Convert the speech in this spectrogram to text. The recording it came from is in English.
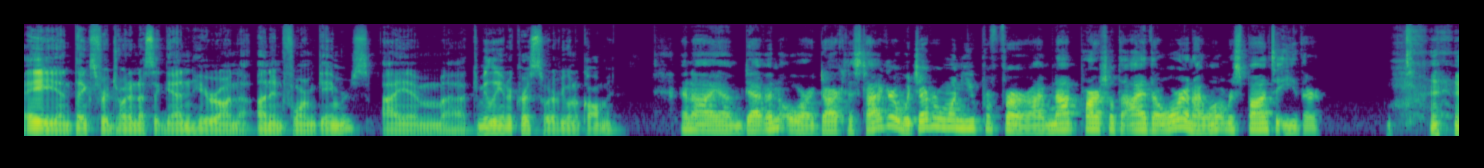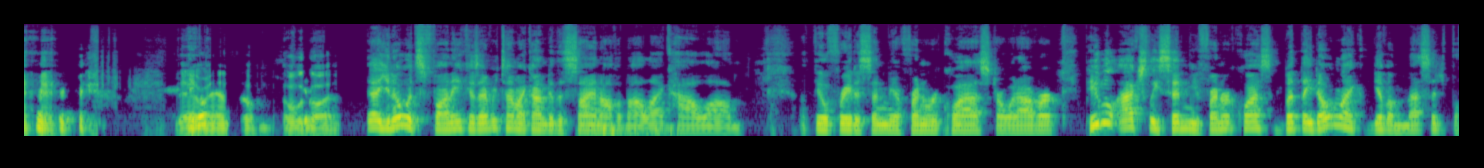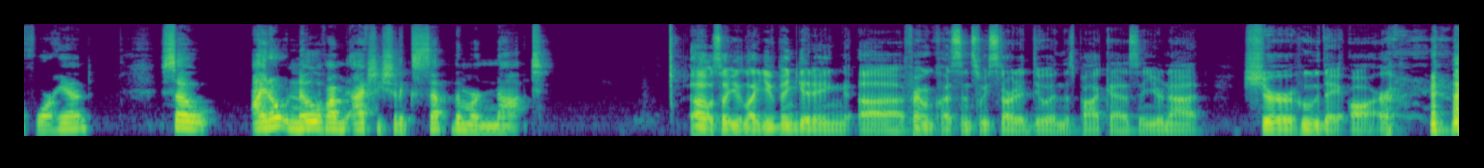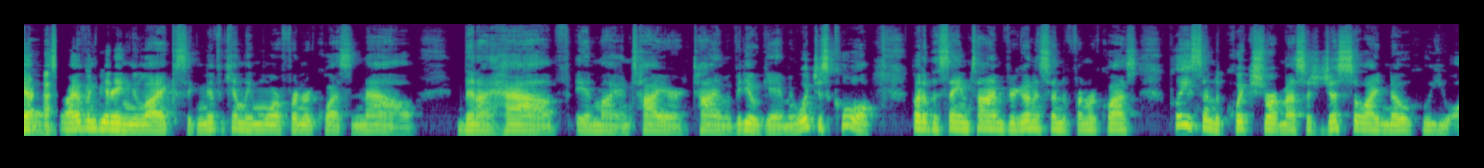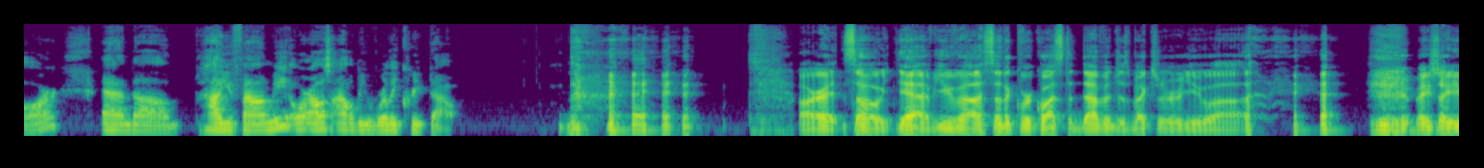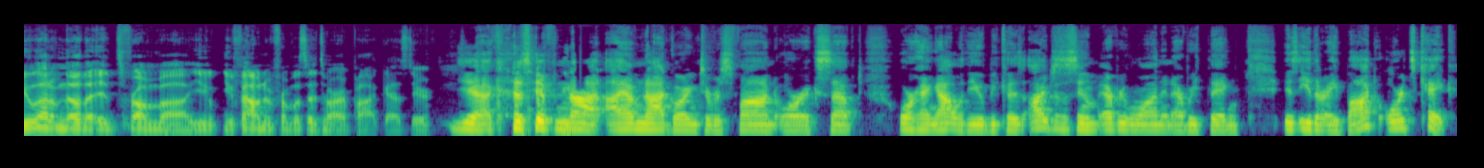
Hey, and thanks for joining us again here on Uninformed Gamers. I am uh, Chameleon or Chris, whatever you want to call me. And I am Devin or Darkness Tiger, whichever one you prefer. I'm not partial to either or, and I won't respond to either. yeah, you know, man. So, oh, go ahead. Yeah, you know what's funny? Because every time I kind of do the sign off about like how um, feel free to send me a friend request or whatever, people actually send me friend requests, but they don't like give a message beforehand. So I don't know if I'm actually should accept them or not. Oh, so you like you've been getting uh friend requests since we started doing this podcast and you're not sure who they are. yeah, so I've been getting like significantly more friend requests now than I have in my entire time of video gaming, which is cool. But at the same time, if you're going to send a friend request, please send a quick, short message just so I know who you are and um, how you found me, or else I'll be really creeped out. All right. So yeah, if you uh, send a request to Devin, just make sure you uh, make sure you let him know that it's from uh, you. You found him from listening to our podcast here. Yeah, because if not, I am not going to respond or accept or hang out with you because I just assume everyone and everything is either a bot or it's cake.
